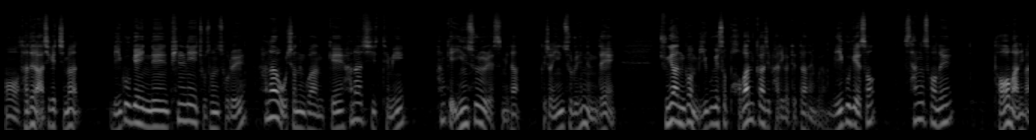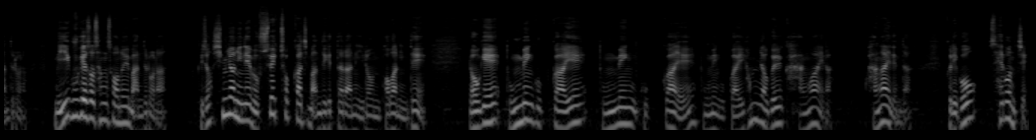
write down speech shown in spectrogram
어, 다들 아시겠지만 미국에 있는 필리 조선소를 하나 오션과 함께 하나 시스템이 함께 인수를 했습니다. 그죠? 인수를 했는데 중요한 건 미국에서 법안까지 발의가 됐다는 거예요. 미국에서 상선을 더 많이 만들어라. 미국에서 상선을 만들어라. 그죠? 10년 이내에 뭐 수백 척까지 만들겠다라는 이런 법안인데 여기에 동맹국가의 동맹국가의 동맹국가의 협력을 강화해라. 강화해야 된다. 그리고 세 번째.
